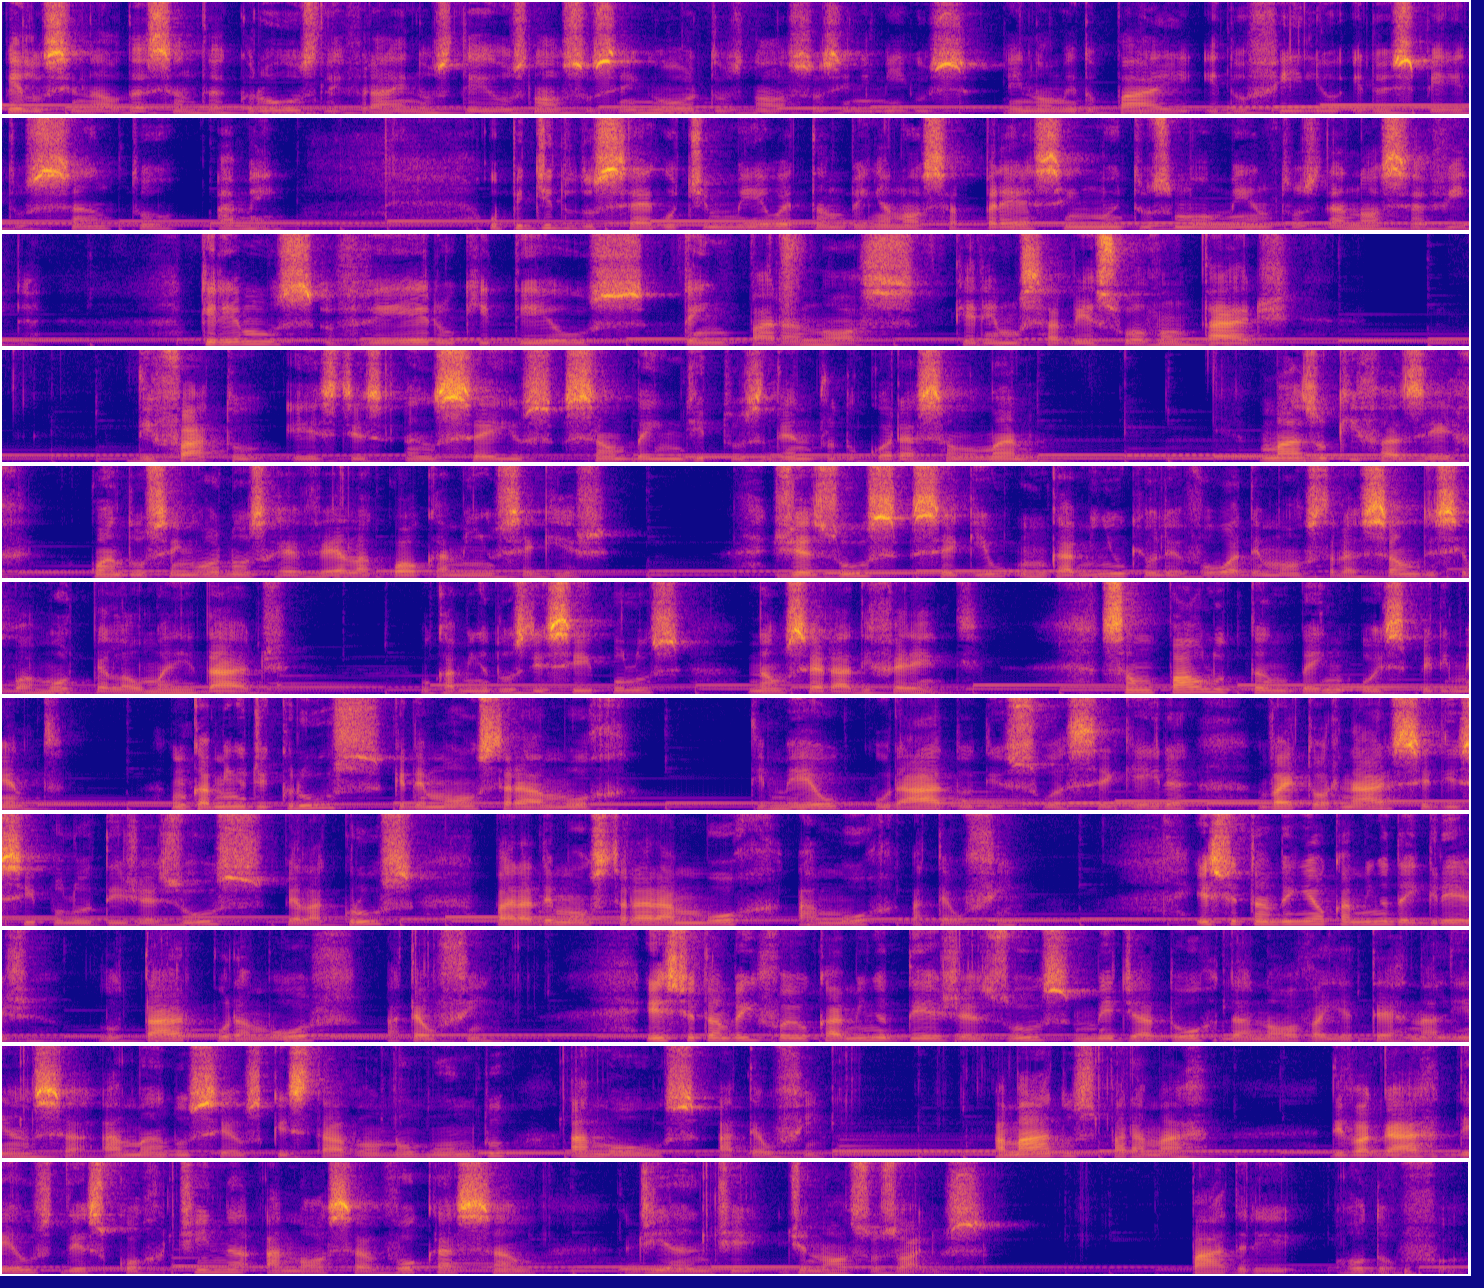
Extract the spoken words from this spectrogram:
Pelo sinal da Santa Cruz, livrai-nos Deus, nosso Senhor, dos nossos inimigos, em nome do Pai e do Filho e do Espírito Santo. Amém. O pedido do cego Timeu é também a nossa prece em muitos momentos da nossa vida. Queremos ver o que Deus tem para nós, queremos saber Sua vontade. De fato, estes anseios são benditos dentro do coração humano. Mas o que fazer quando o Senhor nos revela qual caminho seguir. Jesus seguiu um caminho que o levou à demonstração de seu amor pela humanidade. O caminho dos discípulos não será diferente. São Paulo também o experimenta. Um caminho de cruz que demonstra amor. Timeu, curado de sua cegueira, vai tornar-se discípulo de Jesus pela cruz para demonstrar amor, amor até o fim. Este também é o caminho da igreja, lutar por amor até o fim. Este também foi o caminho de Jesus, mediador da nova e eterna aliança, amando os seus que estavam no mundo, amou-os até o fim. Amados para amar, devagar Deus descortina a nossa vocação diante de nossos olhos. Padre Rodolfo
